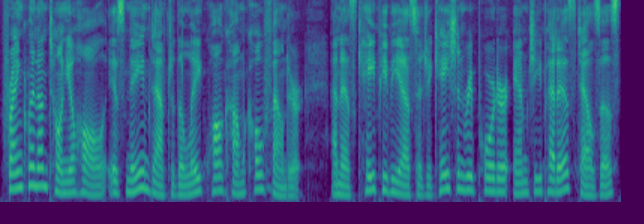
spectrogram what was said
Franklin Antonio Hall is named after the late Qualcomm co founder, and as KPBS education reporter MG Perez tells us,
